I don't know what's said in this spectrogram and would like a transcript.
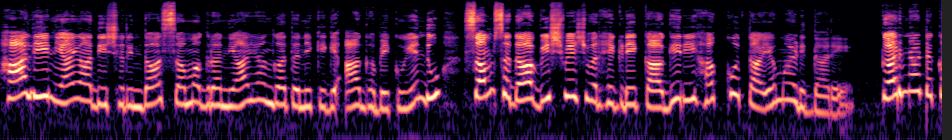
ಹಾಲಿ ನ್ಯಾಯಾಧೀಶರಿಂದ ಸಮಗ್ರ ನ್ಯಾಯಾಂಗ ತನಿಖೆಗೆ ಆಗಬೇಕು ಎಂದು ಸಂಸದ ವಿಶ್ವೇಶ್ವರ ಹೆಗಡೆ ಕಾಗೇರಿ ಹಕ್ಕೊತ್ತಾಯ ಮಾಡಿದ್ದಾರೆ. ಕರ್ನಾಟಕ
